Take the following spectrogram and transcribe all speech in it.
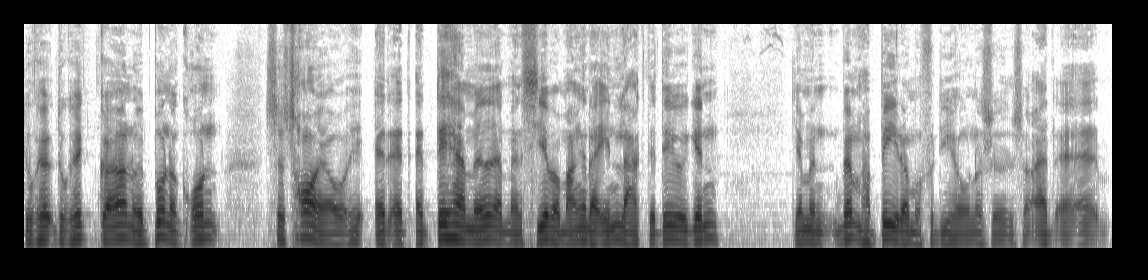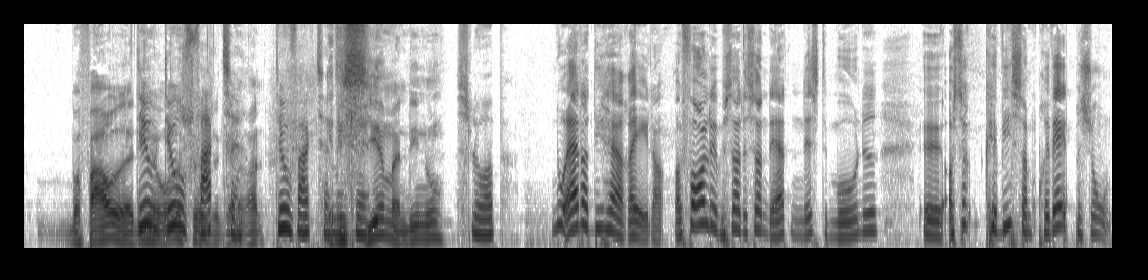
Du kan, du kan ikke gøre noget bund og grund, så tror jeg jo, at, at, at det her med, at man siger, hvor mange der er indlagte, det er jo igen, jamen, hvem har bedt om at få de her undersøgelser? At, at, at, hvor farvet er Det de er her jo, det er jo undersøgelser fakta. generelt? Det er jo fakta, Ja, man det kan siger man lige nu. slå op. nu er der de her regler, og forløbet så er det sådan, det er den næste måned. Øh, og så kan vi som privatperson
